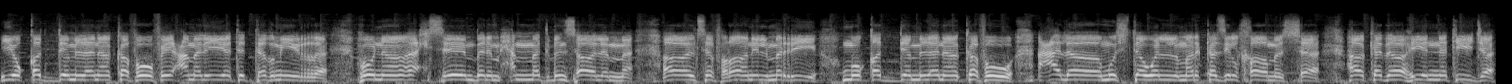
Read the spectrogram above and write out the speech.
يقدم لنا كفو في عملية التضمير. هنا حسين بن محمد بن سالم آل سفران المري مقدم لنا كفو على مستوى المركز الخامس. هكذا هي النتيجة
